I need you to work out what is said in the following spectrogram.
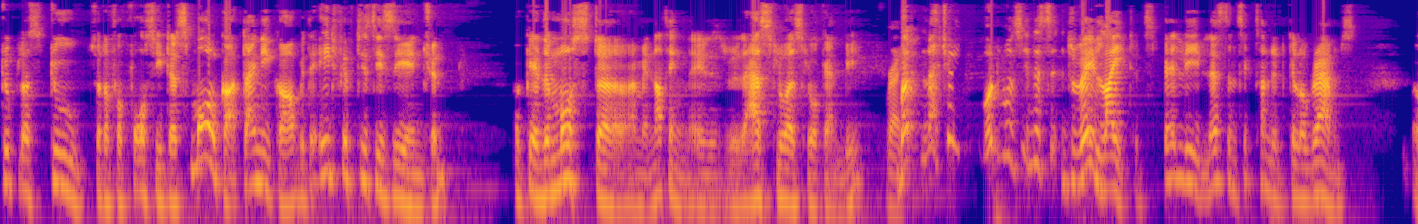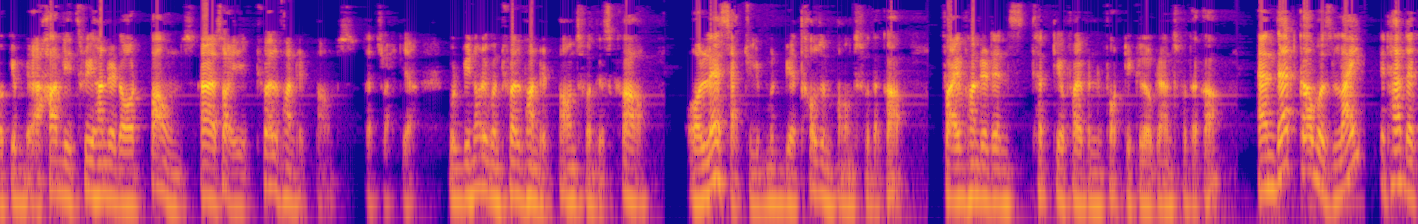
two plus two, sort of a four-seater, small car, tiny car with an 850cc engine. Okay, the most, uh, I mean, nothing is as slow as slow can be. Right. But naturally, what was in a, s- it's very light. It's barely less than 600 kilograms. Okay, hardly 300 odd pounds. Uh, sorry, 1200 pounds. That's right. Yeah, would be not even 1200 pounds for this car, or less actually. Would be a thousand pounds for the car. 530 or 540 kilograms for the car. And that car was light. It had an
